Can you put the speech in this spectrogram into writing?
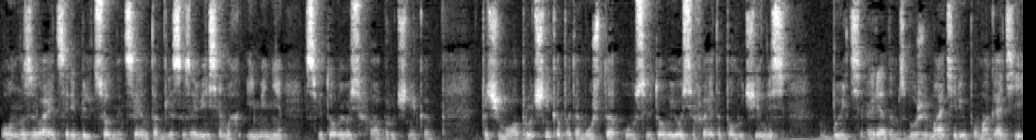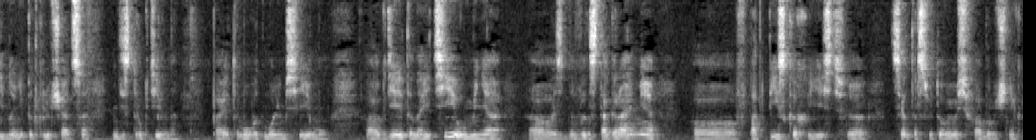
Он называется «Реабилитационный центр для созависимых» имени святого Иосифа Обручника. Почему обручника? Потому что у святого Иосифа это получилось быть рядом с Божьей Матерью, помогать ей, но не подключаться деструктивно. Поэтому вот молимся ему. А где это найти? У меня а, в Инстаграме, а, в подписках есть э, Центр Святого Иосифа Обручника.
